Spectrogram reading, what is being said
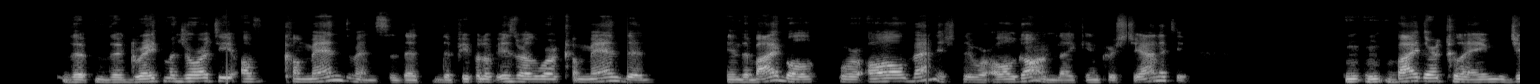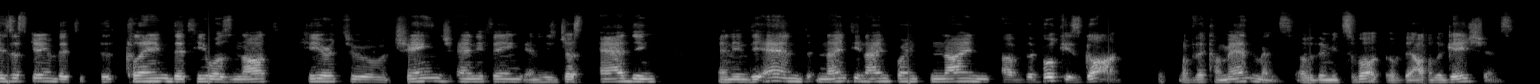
the, the great majority of commandments that the people of Israel were commanded in the Bible were all vanished. They were all gone, like in Christianity by their claim, Jesus came that claimed that he was not here to change anything and he's just adding. And in the end, 99.9 of the book is gone, of the commandments, of the mitzvot, of the obligations,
